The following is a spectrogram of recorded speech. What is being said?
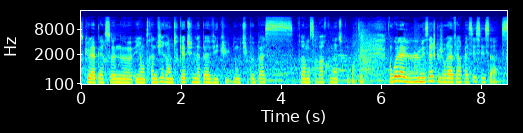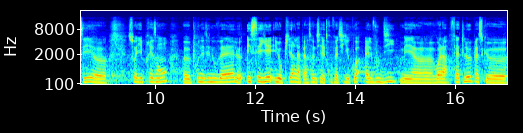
ce que la personne euh, est en train de vivre et en tout cas, tu ne l'as pas vécu. Donc, tu peux pas vraiment savoir comment se comporter. Donc voilà, le message que j'aurais à faire passer, c'est ça. C'est euh, soyez présents, euh, prenez des nouvelles, essayez, et au pire, la personne, si elle est trop fatiguée ou quoi, elle vous le dit. Mais voilà, faites-le parce que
